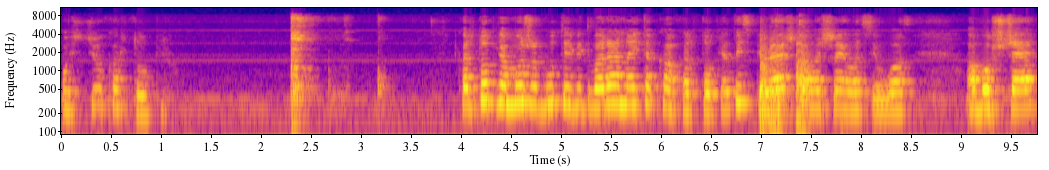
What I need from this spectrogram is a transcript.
ось цю картоплю. Картопля може бути відварена і така картопля. Десь пюрешка лишилася у вас, або ще,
